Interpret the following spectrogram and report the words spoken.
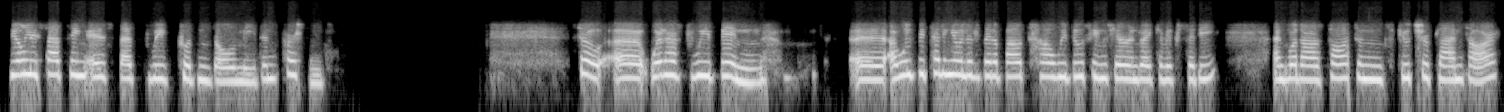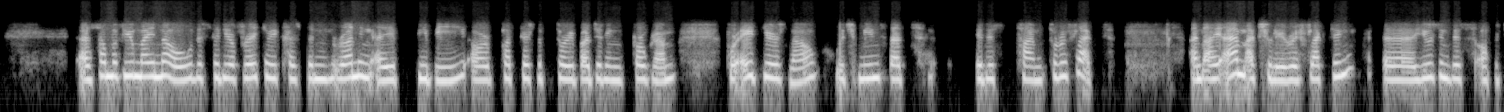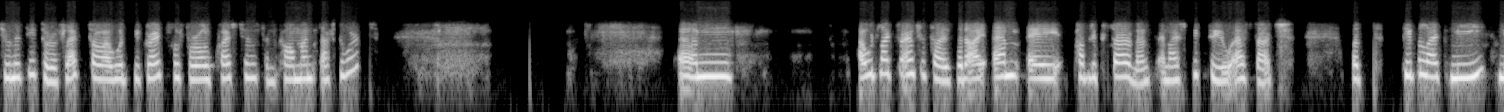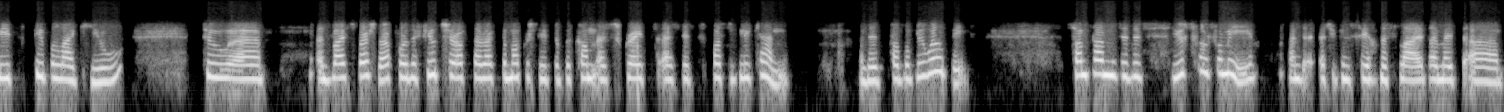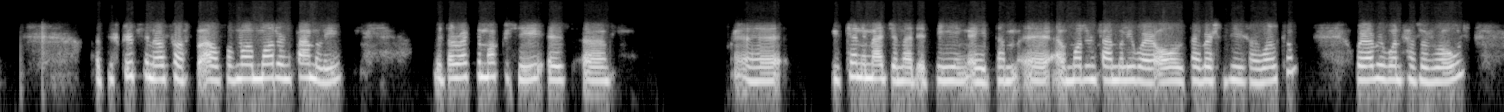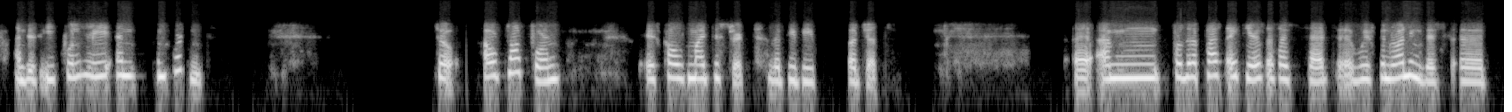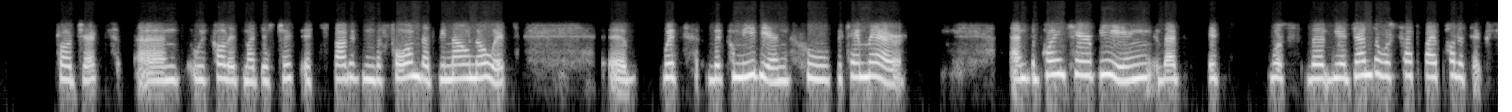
The only sad thing is that we couldn't all meet in person. So uh, where have we been? Uh, I will be telling you a little bit about how we do things here in Reykjavik City and what our thoughts and future plans are. As some of you may know, the city of Reykjavik has been running a PB, or participatory budgeting program, for eight years now, which means that it is time to reflect. And I am actually reflecting, uh, using this opportunity to reflect, so I would be grateful for all questions and comments afterwards. Um, I would like to emphasize that I am a public servant and I speak to you as such, but people like me need people like you to, uh, and vice versa, for the future of direct democracy to become as great as it possibly can. And it probably will be. Sometimes it is useful for me, and as you can see on the slide, I made uh, a description of, of, of a modern family. The direct democracy is uh, uh, you can imagine that it being a, a modern family where all diversities are welcome, where everyone has a role and is equally important. So our platform is called My District, the PB budget. Uh, um, for the past eight years, as I said, uh, we've been running this uh, project and we call it My District. It started in the form that we now know it uh, with the comedian who became mayor. And the point here being that it was the, the agenda was set by politics,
